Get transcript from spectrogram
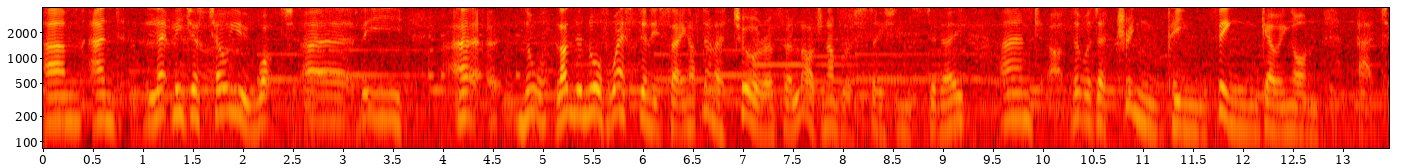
Um, and let me just tell you what uh, the uh, North, London Northwestern is saying. I've done a tour of a large number of stations today, and uh, there was a Tring ping thing going on at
